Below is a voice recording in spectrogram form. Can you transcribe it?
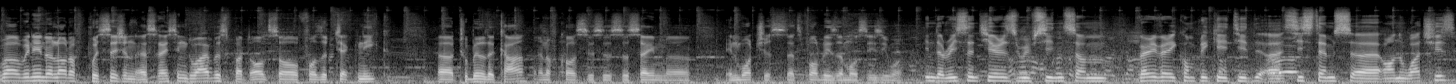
Well, we need a lot of precision as racing drivers, but also for the technique uh, to build a car. And of course, this is the same uh, in watches. That's probably the most easy one. In the recent years, we've seen some very, very complicated uh, systems uh, on watches.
